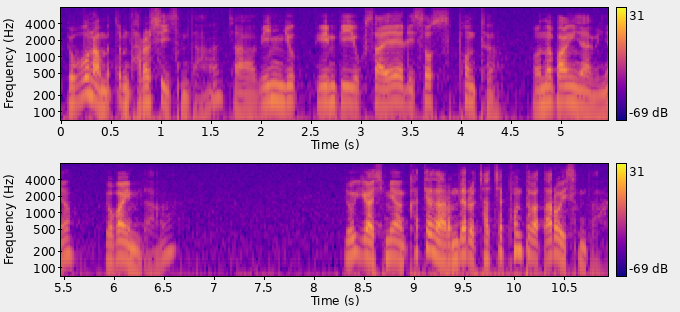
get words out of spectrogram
이 부분 한번 좀 다를 수 있습니다. 자 win6 winB64의 resources fonts. 어느 방이냐면요. 요 방입니다. 여기 가시면 카티아 나름대로 자체 폰트가 따로 있습니다.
